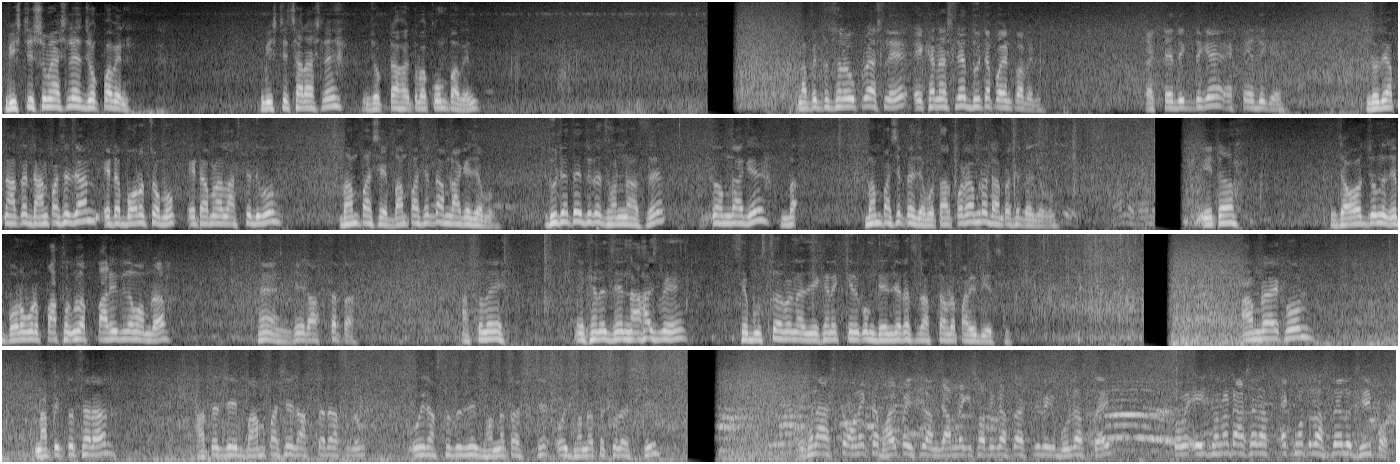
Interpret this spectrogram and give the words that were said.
বৃষ্টির সময় আসলে যোগ পাবেন। বৃষ্টি ছাড়া আসলে যোগটা হয়তো বা কম পাবেন। নাপিতছড়ার উপরে আসলে এখানে আসলে দুইটা পয়েন্ট পাবেন। একটা এদিক থেকে, একটা এদিকে। যদি আপনি হাতের ডান পাশে যান, এটা বড় চমক। এটা আমরা লাস্টে দিব। বাম পাশে, বাম পাশেরটা আমরা আগে যাব। দুইটাতে দুইটা ঝর্ণা আছে। তো আমরা আগে বাম পাশেরটা যাব। তারপরে আমরা ডান পাশেরটা যাব। এটা যাওয়ার জন্য যে বড় বড় পাথরগুলো পাড়ি দিলাম আমরা হ্যাঁ যে রাস্তাটা। আসলে এখানে যে না আসবে, সে বুঝতে পারবে না যে এখানে কীরকম ডেঞ্জারাস রাস্তা আমরা পাড়ি দিয়েছি। আমরা এখন নাপিত্য ছাড়ার হাতের যে বাম পাশে রাস্তাটা আসলো ওই রাস্তাতে যে ঝর্ণাটা আসছে ওই ঝর্ণাতে চলে আসছি। এখানে আসতে অনেকটা ভয় পাইছিলাম যে আমরা কি সঠিক রাস্তা আসছি নাকি ভুল রাস্তায়। তবে এই ঝর্ণাটা আসার একমাত্র রাস্তা হলো ঝিরিপথ।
